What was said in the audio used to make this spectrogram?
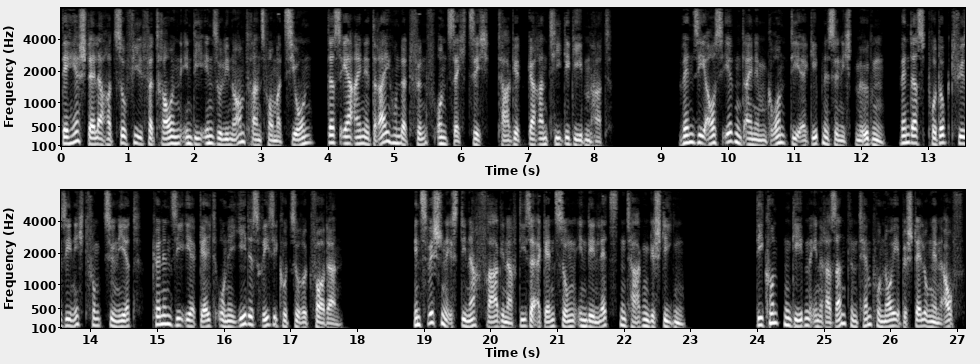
Der Hersteller hat so viel Vertrauen in die Insulinorm-Transformation, dass er eine 365-Tage-Garantie gegeben hat. Wenn Sie aus irgendeinem Grund die Ergebnisse nicht mögen, wenn das Produkt für Sie nicht funktioniert, können Sie Ihr Geld ohne jedes Risiko zurückfordern. Inzwischen ist die Nachfrage nach dieser Ergänzung in den letzten Tagen gestiegen. Die Kunden geben in rasantem Tempo neue Bestellungen auf,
